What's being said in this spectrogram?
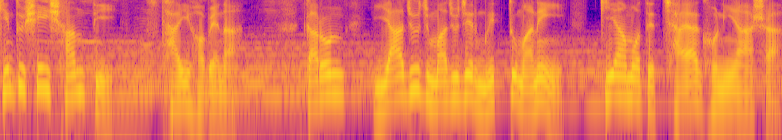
কিন্তু সেই শান্তি স্থায়ী হবে না। কারণ ইয়াজুজ মাজুজের মৃত্যু মানেই কিয়ামতের ছায়া ঘনিয়ে আসা।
